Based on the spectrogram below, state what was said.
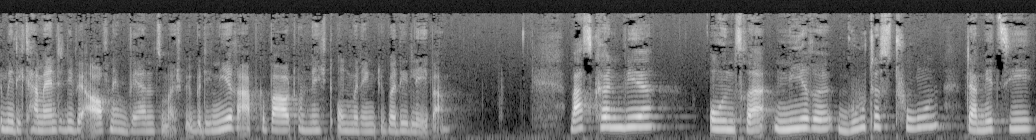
Medikamente, die wir aufnehmen, werden zum Beispiel über die Niere abgebaut und nicht unbedingt über die Leber. Was können wir unserer Niere Gutes tun, damit sie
